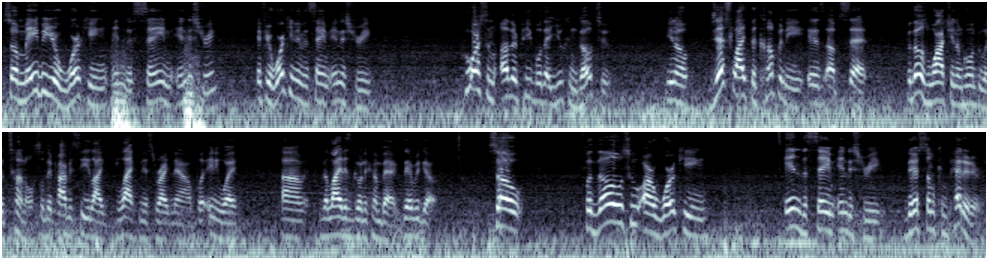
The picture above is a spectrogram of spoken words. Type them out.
So maybe you're working in the same industry. If you're working in the same industry, who are some other people that you can go to? You know, just like the company is upset. For those watching, I'm going through a tunnel, so they probably see like blackness right now. But anyway, um, the light is going to come back. There we go. So, for those who are working in the same industry, there's some competitors.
